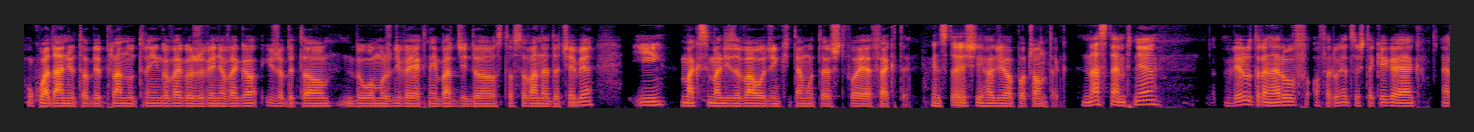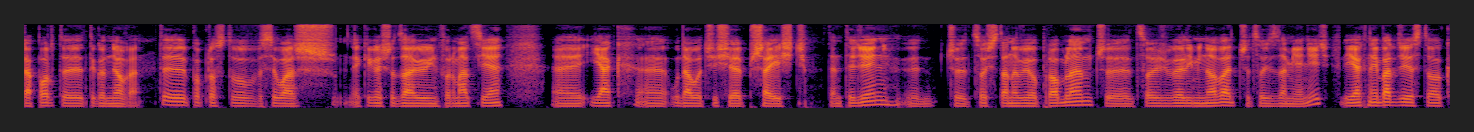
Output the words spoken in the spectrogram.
układaniu Tobie planu treningowego, żywieniowego i żeby to było możliwe jak najbardziej dostosowane do Ciebie i maksymalizowało dzięki temu też Twoje efekty. Więc to jeśli chodzi o początek. Następnie wielu trenerów oferuje coś takiego jak raporty tygodniowe. Ty po prostu wysyłasz jakiegoś rodzaju informacje, e, jak e, udało ci się przejść ten tydzień, y, czy coś stanowiło problem, czy coś wyeliminować, czy coś zamienić. I jak najbardziej jest to ok,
